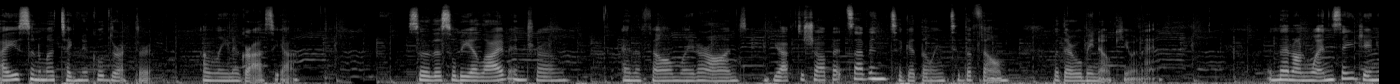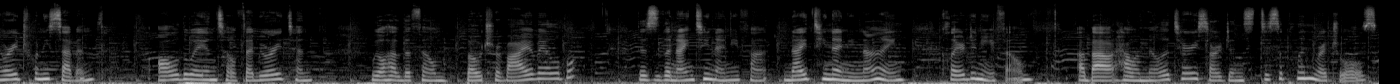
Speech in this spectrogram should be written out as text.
IU Cinema Technical Director Elena Gracia. So this will be a live intro and a film later on. You have to show up at 7 to get the link to the film, but there will be no Q&A. And then on Wednesday, January 27th, all the way until February 10th, we'll have the film Beau Travail available. This is the 1995 1999 Claire Denis film about how a military sergeant's discipline rituals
